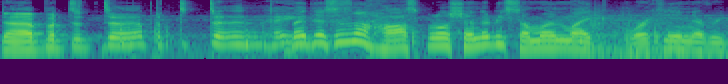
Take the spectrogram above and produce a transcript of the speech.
Uh, but, uh, but, uh, hey. But this is a hospital. Shouldn't there be someone like working every?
